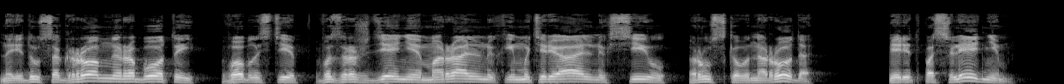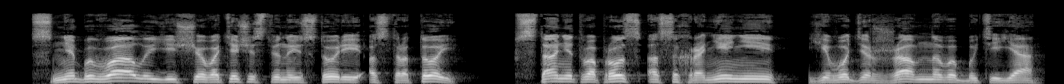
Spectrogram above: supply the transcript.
наряду с огромной работой в области возрождения моральных и материальных сил русского народа, Перед последним, с небывалой еще в отечественной истории остротой, встанет вопрос о сохранении его державного бытия.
